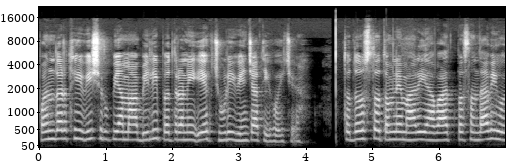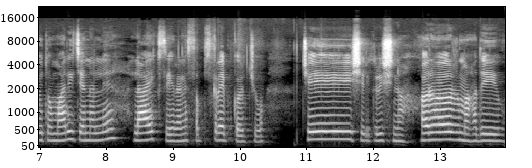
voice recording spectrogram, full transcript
પંદરથી વીસ રૂપિયામાં બીલીપત્રની એક જોડી વેચાતી હોય છે. તો દોસ્તો, તમને મારી આ વાત પસંદ આવી હોય તો મારી ચેનલને લાઇક શેર અને સબસ્ક્રાઈબ કરજો. જય શ્રી કૃષ્ણ. હર હર મહાદેવ.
